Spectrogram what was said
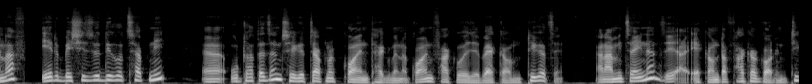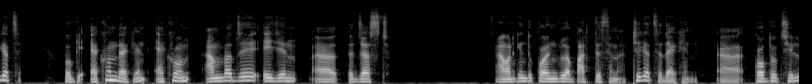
এনাফ এর বেশি যদি হচ্ছে আপনি উঠাতে যান, সেক্ষেত্রে আপনার কয়েন থাকবে না। কয়েন ফাঁকা হয়ে যাবে অ্যাকাউন্ট ঠিক আছে? আর আমি চাই না যে অ্যাকাউন্টটা ফাঁকা করেন, ঠিক আছে? ওকে এখন দেখেন, এখন আমরা যে, এই যে জাস্ট আমার কিন্তু কয়েনগুলো বাড়তেছে না। ঠিক আছে, দেখেন কত ছিল?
